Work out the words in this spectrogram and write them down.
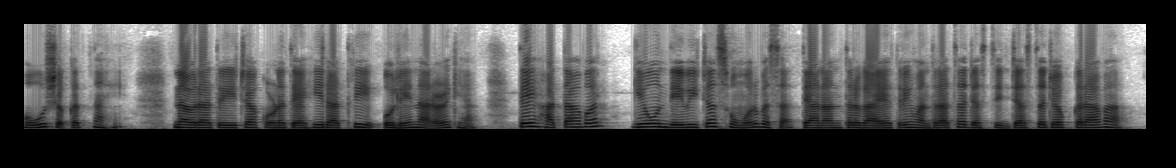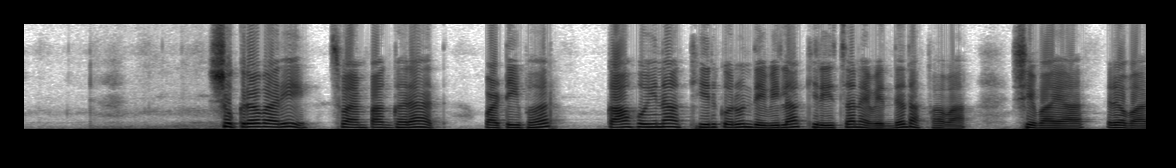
होऊ शकत नाही. नवरात्रीच्या कोणत्याही रात्री ओले नारळ घ्या. ते हातावर घेऊन देवीच्या समोर बसा. त्यानंतर गायत्री मंत्राचा जास्तीत जास्त जप करावा. शुक्रवारी स्वयंपाकघरात वाटीभर का होईना खीर करून देवीला खिरीचा नैवेद्य दाखवावा. शिवाया रवा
